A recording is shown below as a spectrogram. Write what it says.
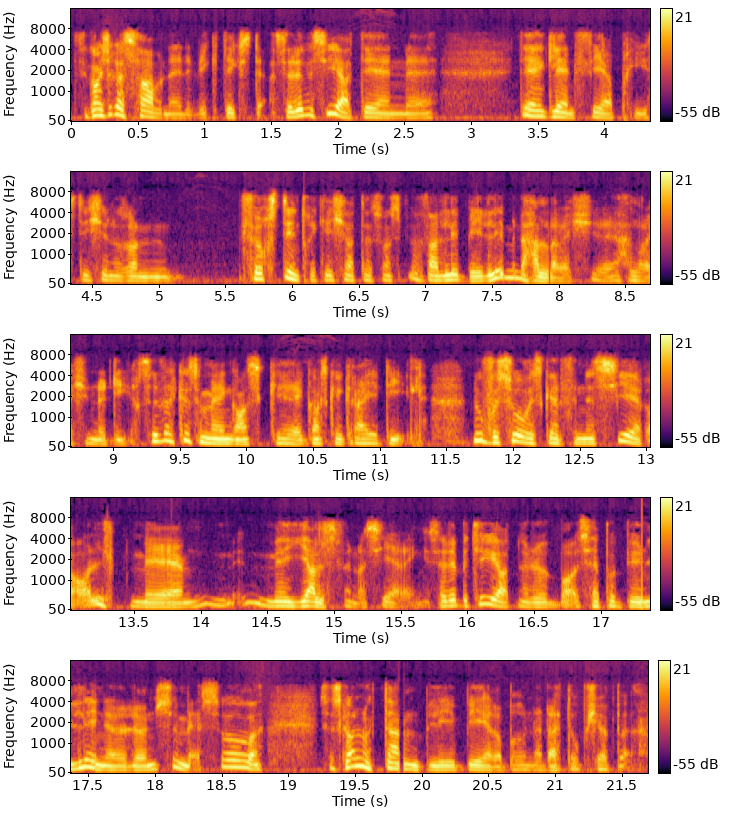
Så kanskje reserven er det viktigste. Så det vil si at det er, en, det er egentlig en fair pris. Det er ikke noe sånn Førsteinntrykk er ikke at det er sånn veldig billig, men det er heller ikke, heller ikke noe dyrt. Så det virker som en ganske, ganske grei deal. Nå for så vidt skal en finansiere alt med, med, gjeldsfinansiering. Så det betyr at når du bare ser på bunnlinjen og lønnsomhet, så, så skal nok den bli bedre pga. dette oppkjøpet.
